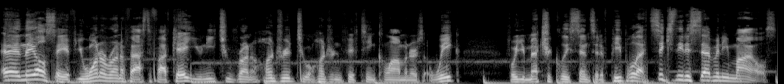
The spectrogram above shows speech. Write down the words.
and they all say if you want to run a fast 5K, you need to run 100 to 115 kilometers a week. For you metrically sensitive people, that's 60 to 70 miles.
